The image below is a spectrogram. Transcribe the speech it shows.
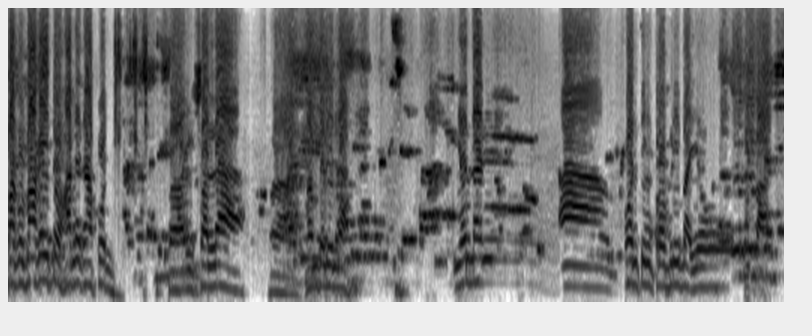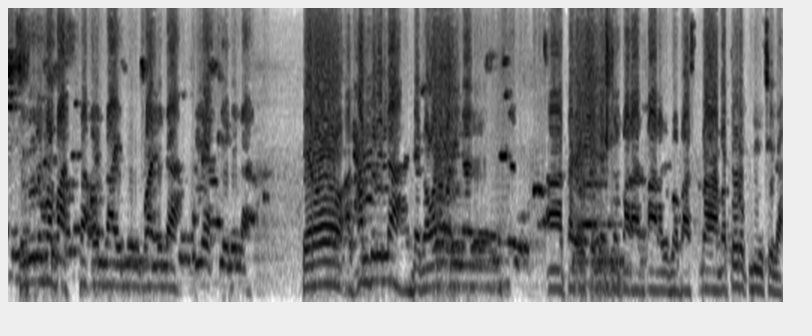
pag-umaga ito hanggang hapon. So, inshallah, ah, alhamdulillah. Yun lang ah konting problema yung iba, hindi lumabas sa online yung kuha nila, POQ nila. Pero alhamdulillah, nagawa pa rin ng uh, taga-sulit na paraan para lumabas na maturok din sila.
